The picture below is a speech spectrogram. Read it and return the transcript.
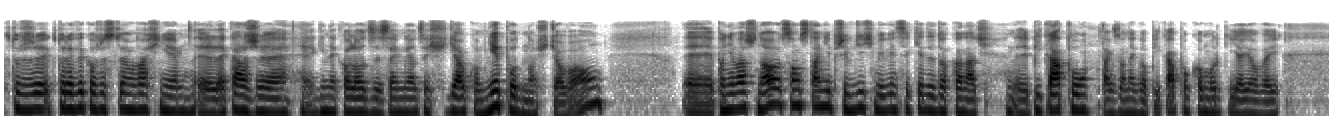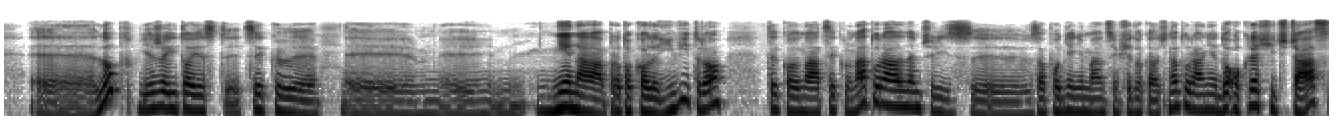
którzy, które wykorzystują właśnie y, lekarze, ginekolodzy zajmujący się działką niepłodnościową, ponieważ no, są w stanie przewidzieć mniej więcej kiedy dokonać pick-upu, tak zwanego pick-upu komórki jajowej, lub jeżeli to jest cykl nie na protokole in vitro, tylko na cyklu naturalnym, czyli z zapłodnieniem mającym się dokonać naturalnie, dookreślić czas,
